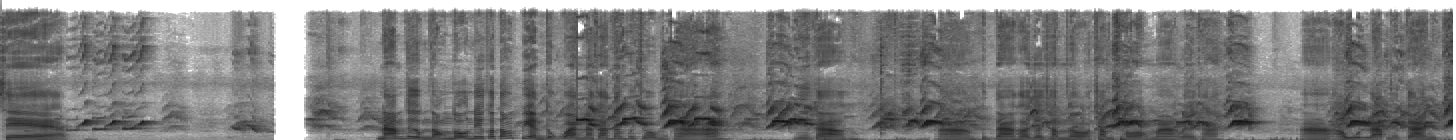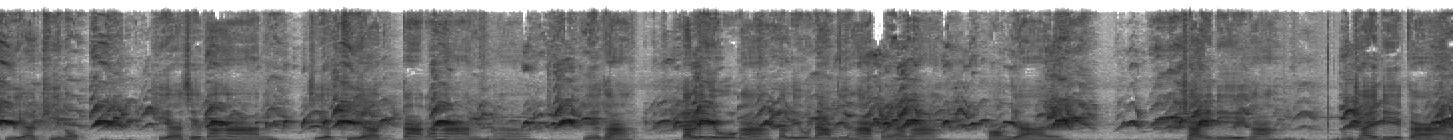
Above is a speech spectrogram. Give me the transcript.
แซ่บน้ำดื่มน้องนกนี่ก็ต้องเปลี่ยนทุกวันนะคะท่านผู้ชมค่ะ นี่ค่ะ อ่าคุณตาเขาจะช่ำนองช่ำชองมากเลยค่ะ อ่าอาวุธลับในการเขี่ยขี้นก เขี่ยเศษอาหารเขี่ยเขี่ยกากอาหาร อ่า นี่ค่ะ ตะหลิวค่ะ ตะหลิวด้ามที่หักแล้วค่ะ ของใหญ่ ใช้ดีค่ะ มันใช้ดีกับไอ้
